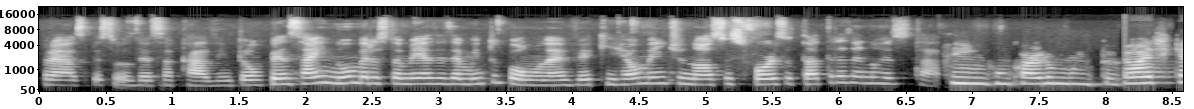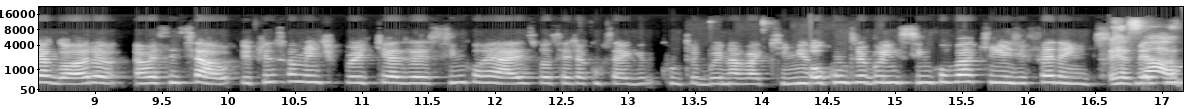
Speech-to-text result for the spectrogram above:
para as pessoas dessa casa. Então, pensar em números também às vezes é muito bom, né? Ver que realmente o nosso esforço está trazendo resultado. Sim, concordo muito. Eu acho que agora é o essencial. E principalmente porque às vezes cinco reais você já consegue contribuir na vaquinha ou contribuir em cinco vaquinhas diferentes. Exato.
